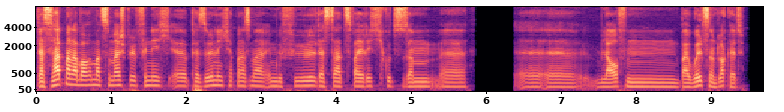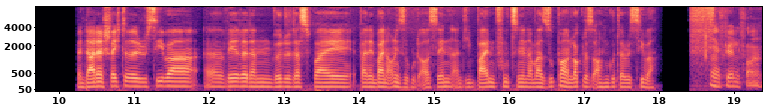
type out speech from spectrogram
Das hat man aber auch immer zum Beispiel, finde ich, äh, persönlich hat man das mal im Gefühl, dass da zwei richtig gut zusammen äh, äh, äh, laufen bei Wilson und Lockett. Wenn da der schlechtere Receiver äh, wäre, dann würde das bei, bei den beiden auch nicht so gut aussehen. Die beiden funktionieren aber super und Lockett ist auch ein guter Receiver. Auf jeden Fall.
